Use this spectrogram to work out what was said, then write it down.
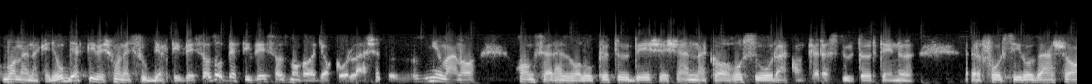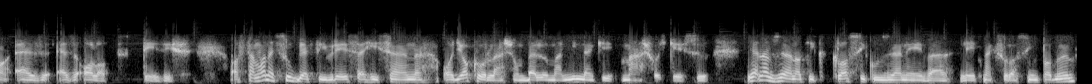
van ennek egy objektív és van egy szubjektív része. Az objektív része az maga a gyakorlás. Hát az, az nyilván a hangszerhez való kötődés és ennek a hosszú órákon keresztül történő forszírozása, ez, ez alaptézis. Aztán van egy szubjektív része, hiszen a gyakorláson belül már mindenki máshogy készül. Jellemzően, akik klasszikus zenével lépnek fel a színpadon,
